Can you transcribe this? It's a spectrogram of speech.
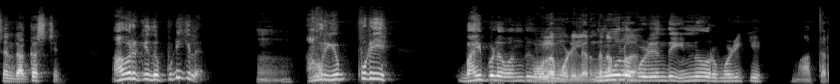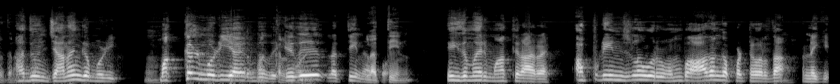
சென்ட் அகஸ்டின். அவருக்கு இது பிடிக்கல. அவர் எப்படி பைபிளை வந்து மூல மொழியிலிருந்து மூல நம்ம மொழியிலிருந்து இன்னொரு மொழிக்கு மாத்துறது அதுவும் ஜனங்க மொழி. மக்கள் மொழியா இருந்தது. எது? லத்தீன். லத்தீன். இது மாதிரி மாத்துறாரு. அப்படின்னு சொல்லி ஒரு ரொம்ப ஆதங்கப்பட்டவர் தான் அன்னைக்கு.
